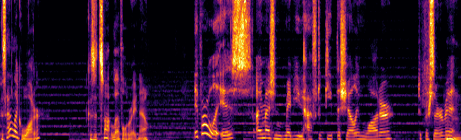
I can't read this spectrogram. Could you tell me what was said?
Is that like water? Because it's not level right now. It probably is. I imagine maybe you have to keep the shell in water to preserve it, Hmm.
